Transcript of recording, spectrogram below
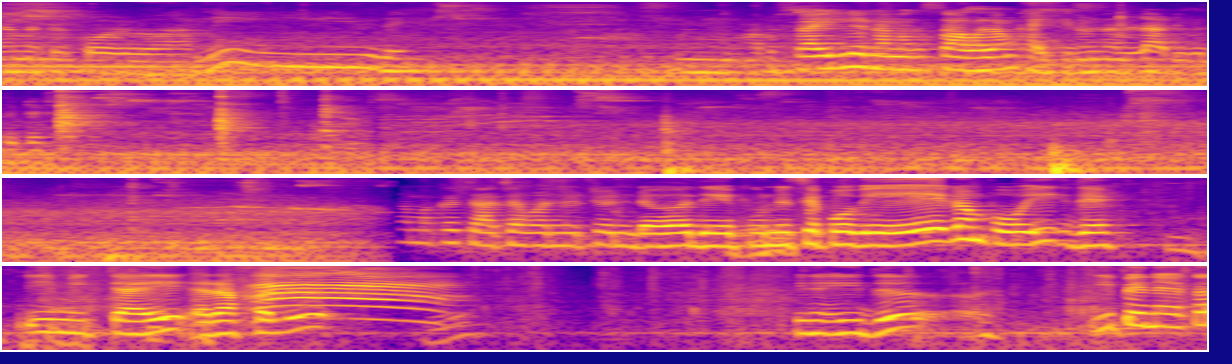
നമുക്ക് കൊഴുവ ദേ അപ്പോൾ സൈഡിൽ നമുക്ക് സവളം കഴിക്കണം. നല്ല അടിപൊളി ടേസ്റ്റ് നമുക്ക് ചാച്ച വന്നിട്ടുണ്ട്. ദേ പുണ്യസപ്പോ വേഗം പോയി. ഇതേ ഈ മിഠായി റഫൽ. പിന്നെ ഇത് ഈ പെനയൊക്കെ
